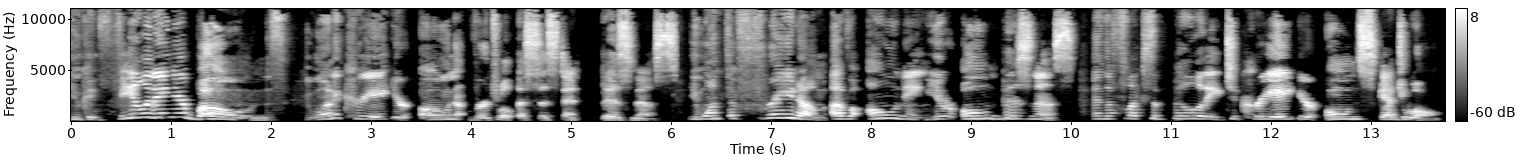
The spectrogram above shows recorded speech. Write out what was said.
You can feel it in your bones. You want to create your own virtual assistant business. You want the freedom of owning your own business and the flexibility to create your own schedule.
